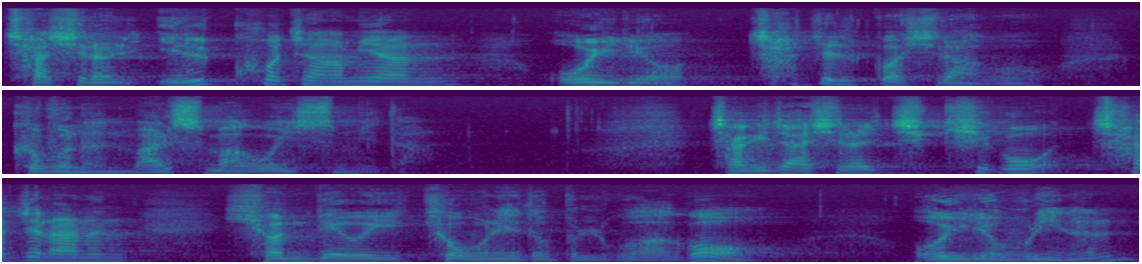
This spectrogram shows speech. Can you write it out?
자신을 잃고자 하면 오히려 찾을 것이라고 그분은 말씀하고 있습니다. 자기 자신을 지키고 찾으라는 현대의 교훈에도 불구하고 오히려 우리는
